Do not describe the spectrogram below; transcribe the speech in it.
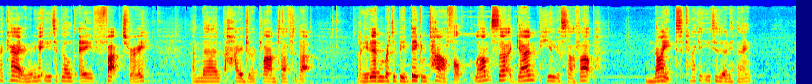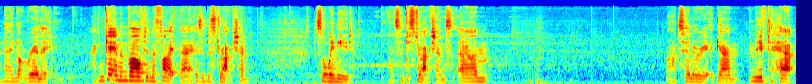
Okay, I'm going to get you to build a factory and then a hydro plant after that. I need Edinburgh to be big and powerful. Lancer, again, heal yourself up. Knight, can I get you to do anything? No, not really. I can get him involved in the fight there as a distraction. That's all we need. Lots of distractions. Um, artillery, again, move to here.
